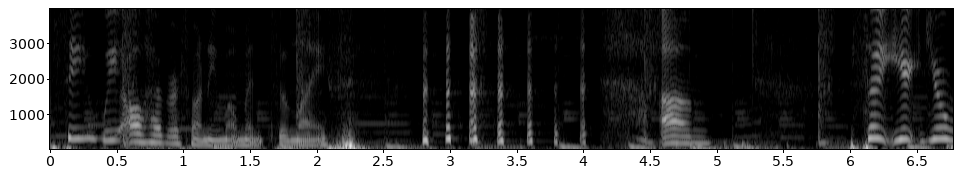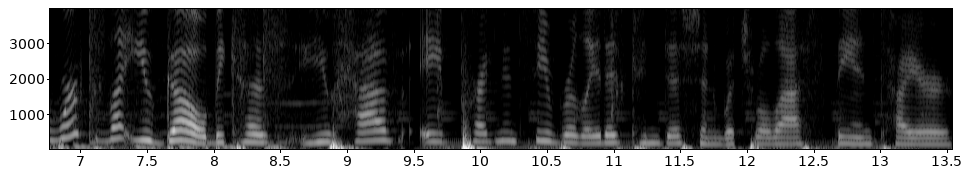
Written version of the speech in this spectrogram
See, we all have our funny moments in life. um so your your work let you go because you have a pregnancy related condition which will last the entire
